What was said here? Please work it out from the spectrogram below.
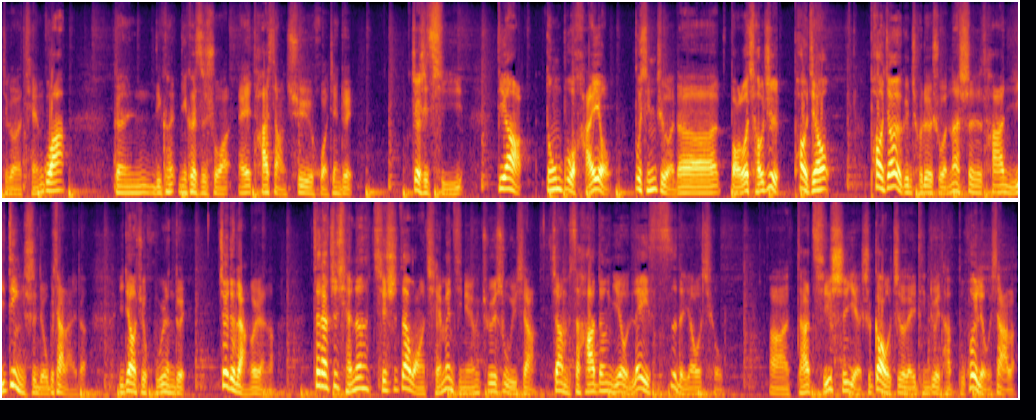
这个甜瓜跟尼克尼克斯说，哎，他想去火箭队，这是其一。第二，东部还有步行者的保罗乔治泡椒，泡椒也跟球队说，那是他一定是留不下来的，一定要去湖人队。这就两个人了。在他之前呢，其实再往前面几年追溯一下，詹姆斯哈登也有类似的要求。啊，他其实也是告知雷霆队，他不会留下了，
